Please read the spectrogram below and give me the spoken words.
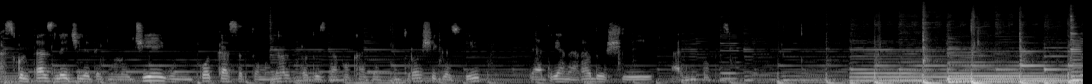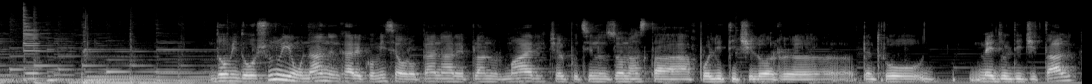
Ascultați Legile Tehnologiei, un podcast săptămânal produs de avocatul.ro și găzduit de Adriana Radu și Alin Popescu. ...2021 e un an în care Comisia Europeană are planuri mari, cel puțin în zona asta a politicilor uh, pentru mediul digital.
